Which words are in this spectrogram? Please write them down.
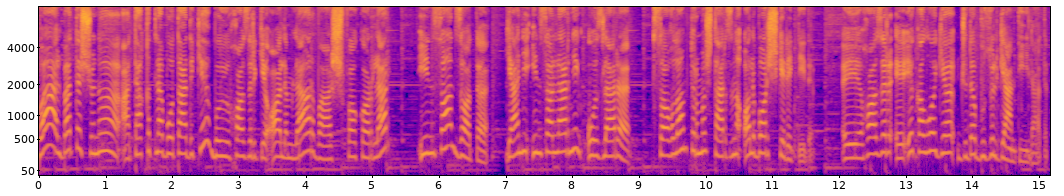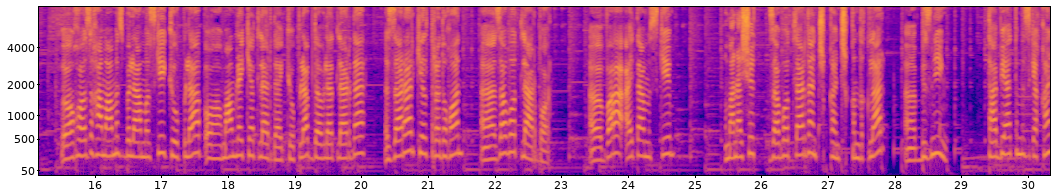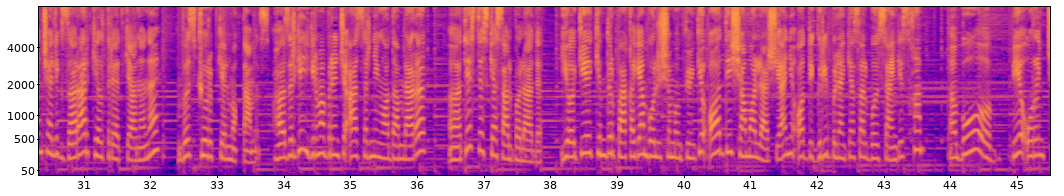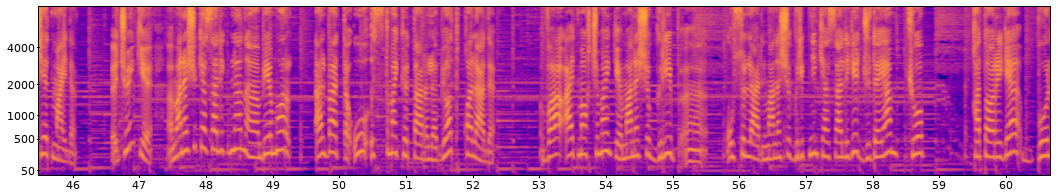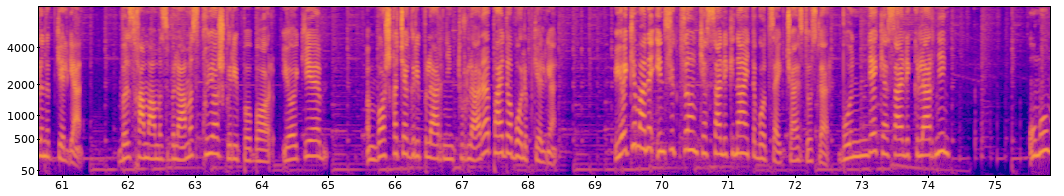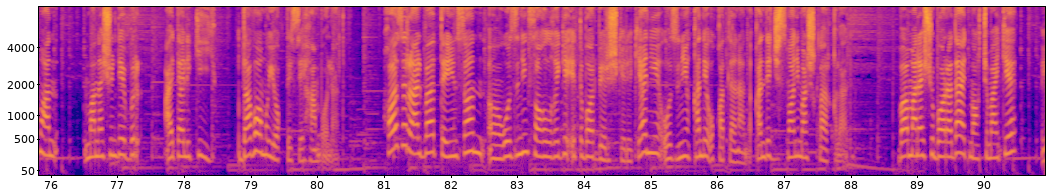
Va albatta shuni ta'kidlab o'tadiki bu hozirgi olimlar va shifokorlar inson zoti ya'ni insonlarning o'zlari sog'lom turmush tarzini olib borish kerak deydi. E, hozir e, ekologiya juda buzilgan deyiladi. E, hozir hammamiz bilamizki ko'plab e, mamlakatlarda ko'plab davlatlarda zarar keltiradigan e, zavodlar bor. E, va aytamizki mana shu zavodlardan chiqqan chiqindiqlar e, bizning tabiatimizga qanchalik zarar keltirayotganini biz ko'rib kelmoqdamiz. Hozirgi yigirma birinchi asrning odamlari e, tez tez kasal bo'ladi. Yoki kimdir payqagan bo'lishi mumkinki oddiy shamollash ya'ni oddiy gripp bilan kasal bo'lsangiz ham e, bu beo'rin ketmaydi. Chunki mana shu kasallik bilan bemor albatta u isitma ko'tarilib yotib qoladi. Va aytmoqchimanki mana shu gripp e, usullar mana shu grippning kasalligi judayam ko'p qatoriga bo'linib kelgan. Biz hammamiz bilamiz quyosh grippi bor yoki boshqacha gripplarning turlari paydo bo'lib kelgan. Yoki mana infeksion kasallikni aytib o'tsakchi aziz do'stlar bunday kasalliklarning umuman mana shunday bir aytaylikki davomi yo'q desak ham bo'ladi. Hozir albatta inson e, o'zining sog'lig'iga e'tibor berishi kerak. Ya'ni o'zining qanday ovqatlanadi qanday jismoniy mashqlar qiladi. Va mana shu borada aytmoqchimanki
